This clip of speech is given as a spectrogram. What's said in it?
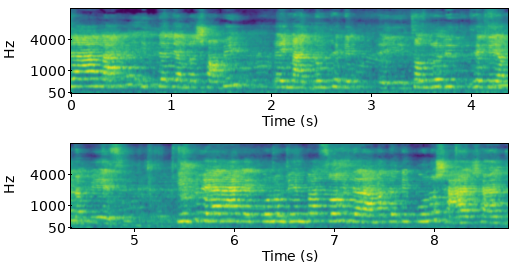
যা লাগে ইত্যাদি আমরা সবই এই মাধ্যম থেকে, এই চন্দ্রদ্বীপ থেকে আমরা পেয়েছি। কিন্তু এর আগে কোনো মেম্বার শহীদার আমাদেরকে কোনো সাহায্য সাহায্য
